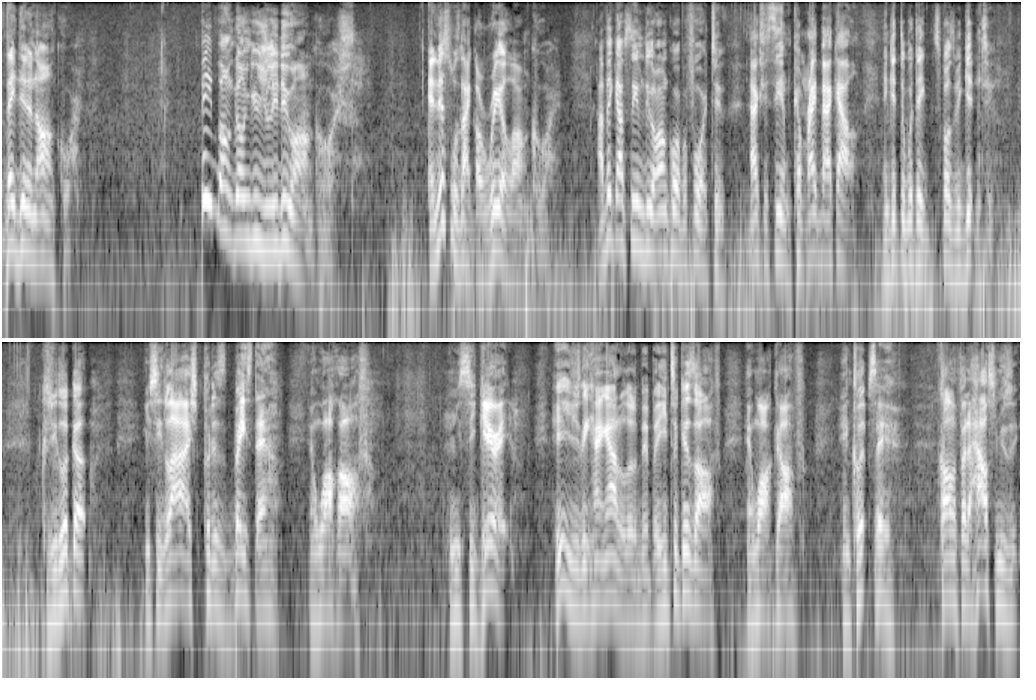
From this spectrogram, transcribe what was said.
they did an encore. P-Funk don't usually do encores. And this was like a real encore. I think I've seen them do encore before too. I actually see them come right back out and get to what they're supposed to be getting to. Cause you look up, you see Lige put his bass down and walk off. And you see Garrett, he usually hang out a little bit, but he took his off and walked off. And Clip said, calling for the house music.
